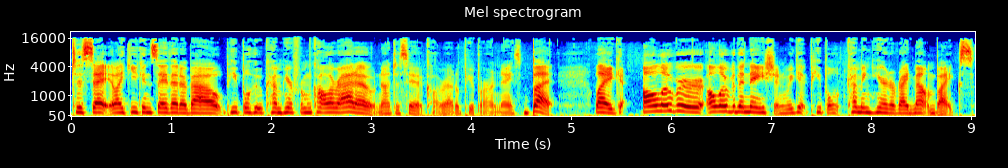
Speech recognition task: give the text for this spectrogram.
to say like you can say that about people who come here from Colorado. Not to say that Colorado people aren't nice, but like all over all over the nation, we get people coming here to ride mountain bikes,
